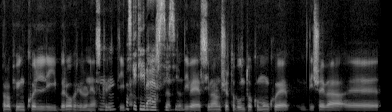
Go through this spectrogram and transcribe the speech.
proprio in quel libro, perché lui ne ha scritti, mm-hmm. ha scritti diversi, da, sì. diversi, ma a un certo punto comunque diceva eh,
